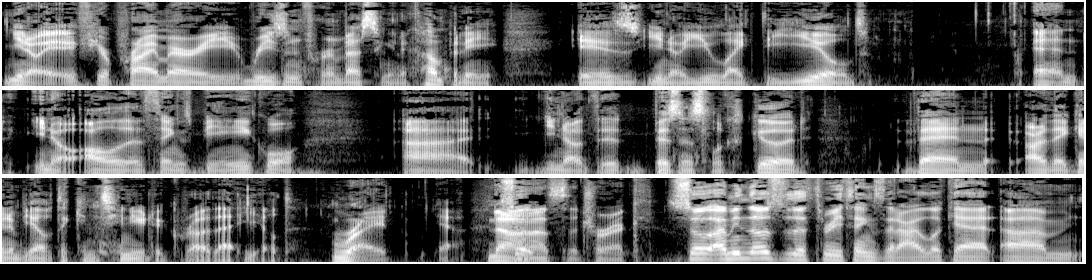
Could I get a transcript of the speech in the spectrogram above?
you know, if your primary reason for investing in a company is, you know, you like the yield, and you know, all of the things being equal, uh, you know, the business looks good, then are they going to be able to continue to grow that yield? Right. Yeah. No, So- that's the trick. So, I mean, those are the three things that I look at. Um,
